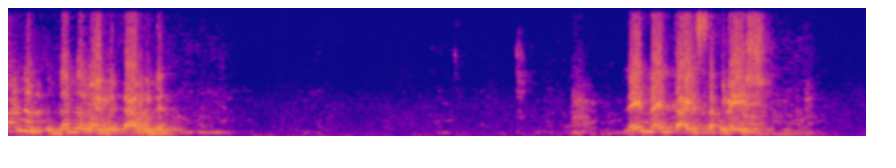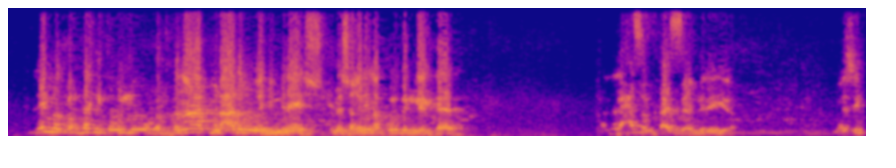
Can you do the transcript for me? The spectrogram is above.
فإحنا قدامنا نوعين من التعامل هنا لا إما أنت عايز تاكل عيش لا اما تروح داخل تقول له اقتناعك من عدمه ما يهمناش؟ إحنا شغالين according لل GAAP على حسب أنت عايز تعمل إيه. ماشي؟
